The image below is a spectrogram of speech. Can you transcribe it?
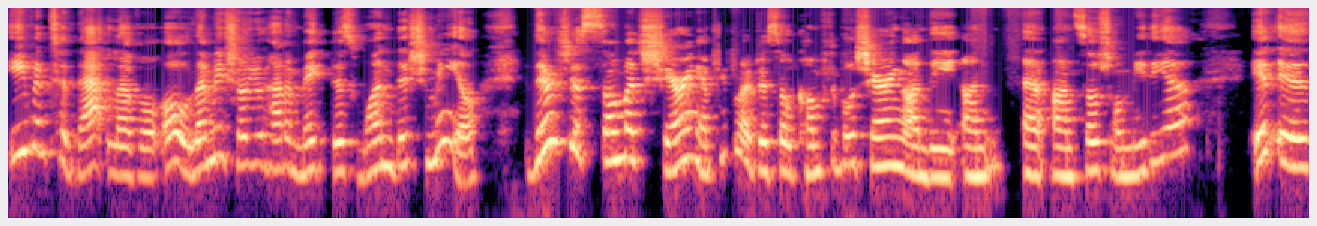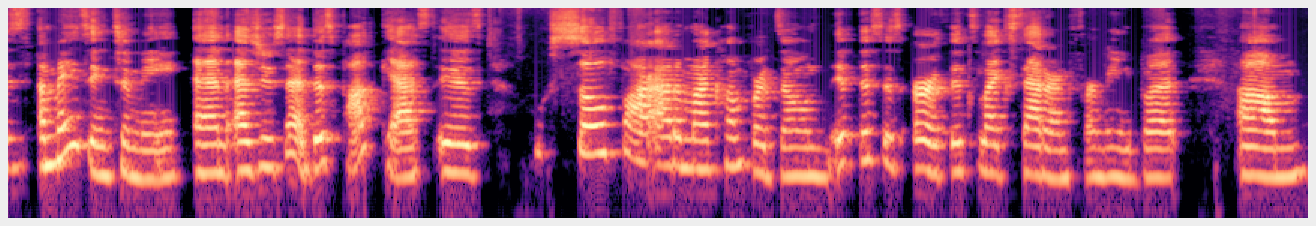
even to that level, oh, let me show you how to make this one dish meal. There's just so much sharing and people are just so comfortable sharing on the, on, uh, on social media. It is amazing to me. And as you said, this podcast is so far out of my comfort zone. If this is Earth, it's like Saturn for me. But, um,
